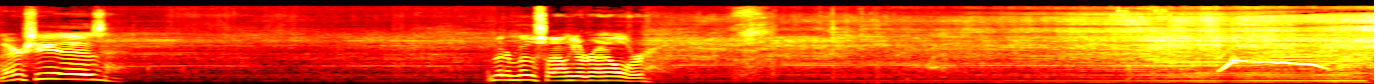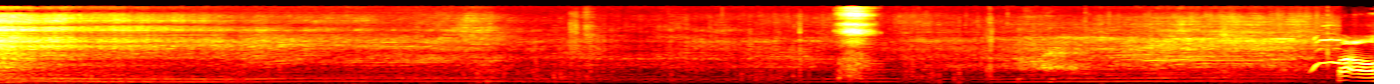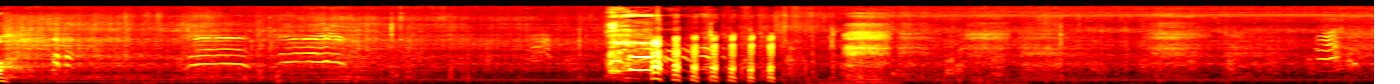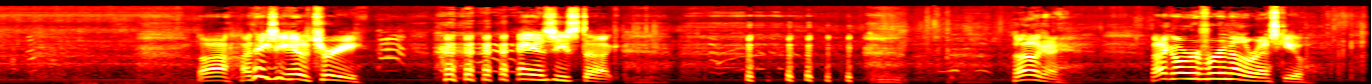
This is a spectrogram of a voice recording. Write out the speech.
There she is. I better move so I don't get run over. Uh-oh. uh, I think she hit a tree. and she's stuck. okay. Back over for another rescue.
